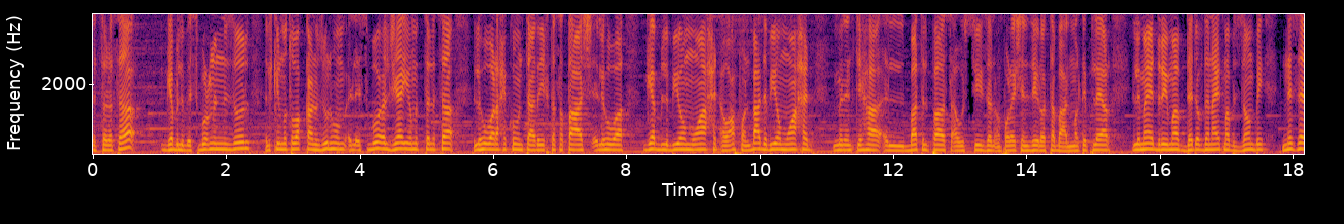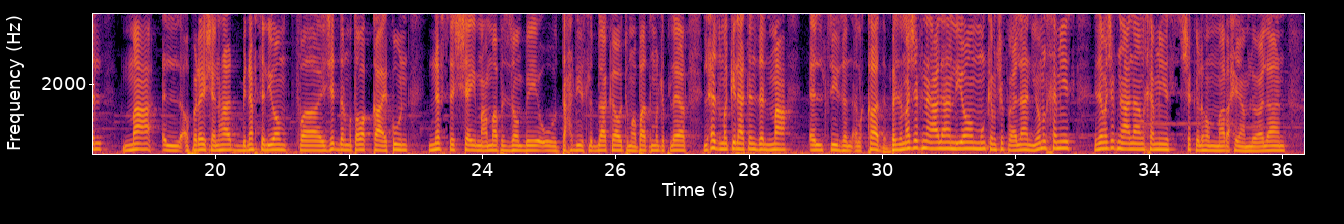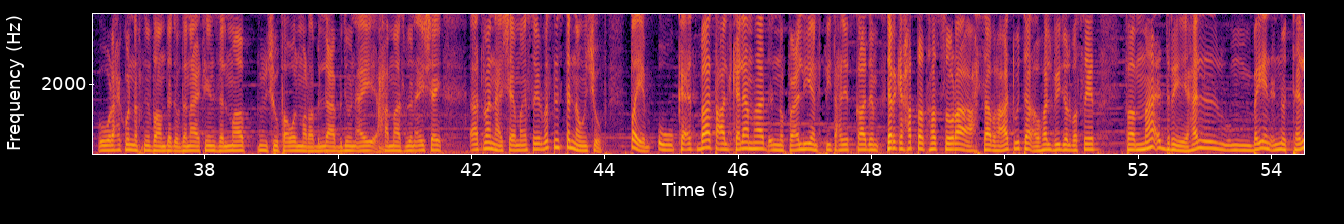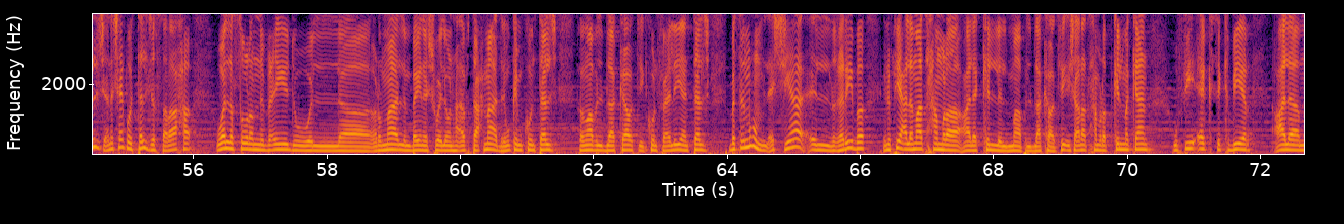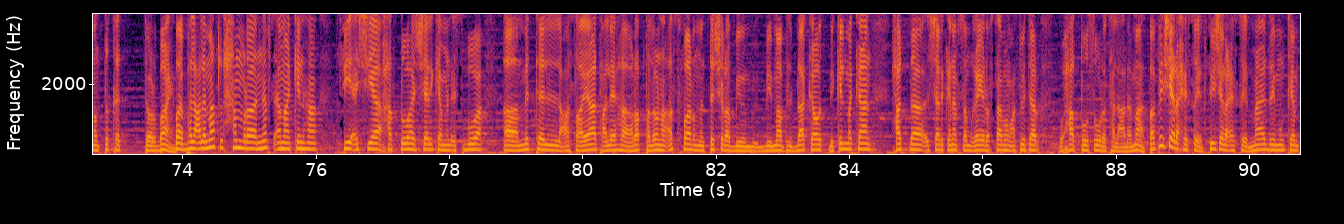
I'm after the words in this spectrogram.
الثلاثاء قبل بأسبوع من النزول الكل متوقع نزولهم الأسبوع الجاي يوم الثلاثاء اللي هو راح يكون تاريخ 19 اللي هو قبل بيوم واحد أو عفوا بعد بيوم واحد من انتهاء ال battle pass أو ال season Operation Zero تبع ال multiplayer اللي ما يدري map Dead of the Night map الزومبي نزل مع ال operation هذا بنفس اليوم فجدا المتوقع يكون نفس الشيء مع map الزومبي وتحديث ال Blackout ومابات ال multiplayer الحزمة كلها تنزل مع ال season القادم. فاذا ما شفنا إعلان اليوم ممكن نشوف إعلان يوم الخميس. إذا ما شفنا إعلان الخميس شكلهم ما راح يعملوا إعلان. وراح يكون نفس نظام Dead of the Night ينزل map نشوفه أول مرة باللعب بدون أي حماس بدون أي شيء. أتمنى هالشيء ما يصير بس نستنى ونشوف. طيب وكإثبات على الكلام هذا إنه فعليا في تحديث قادم شركة حطت هالصورة على حسابها على تويتر أو هالفيديو البسيط. فما أدري هل مبين إنه ثلج أنا شايفه ثلج الصراحة ولا الصورة من بعيد والرمال مبينه شوي لونها أفتح؟ ما أدري ممكن يكون ثلج ف map ال Blackout يكون فعليا ثلج بس المهم الأشياء الغريبة إنه في علامات حمراء على كل ال map ال Blackout. في إشارات حمراء بكل مكان وفي X كبير على منطقة تورباين. طيب هالعلامات الحمراء نفس أماكنها في أشياء حطوها الشركة من أسبوع آه مثل عصايات عليها ربطة لونها أصفر منتشرة ب map ال Blackout بكل مكان. حتى الشركة نفسها مغيروا حسابهم على تويتر وحطوا صورة هالعلامات. ففي شيء راح يصير في شيء راح يصير. ما أدري ممكن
